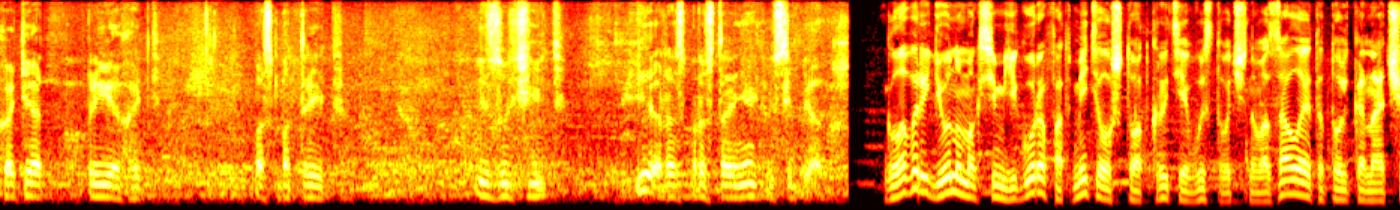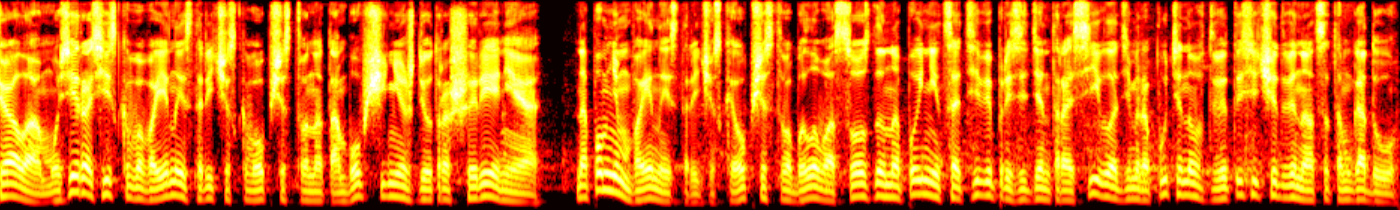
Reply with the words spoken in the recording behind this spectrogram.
хотят приехать, посмотреть, изучить и распространять у себя. Глава региона Максим Егоров отметил, что открытие выставочного зала – это только начало. Музей Российского военно-исторического общества на Тамбовщине ждет расширения. Напомним, военно-историческое общество было воссоздано по инициативе президента России Владимира Путина в 2012 году.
